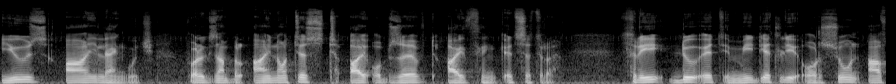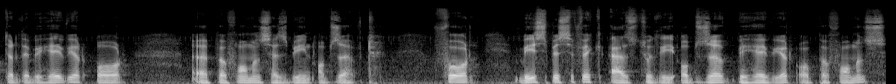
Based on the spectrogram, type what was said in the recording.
Use I language. For example, I noticed, I observed, I think, etc. 3. Do it immediately or soon after the behavior or uh, performance has been observed. 4. Be specific as to the observed behavior or performance.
